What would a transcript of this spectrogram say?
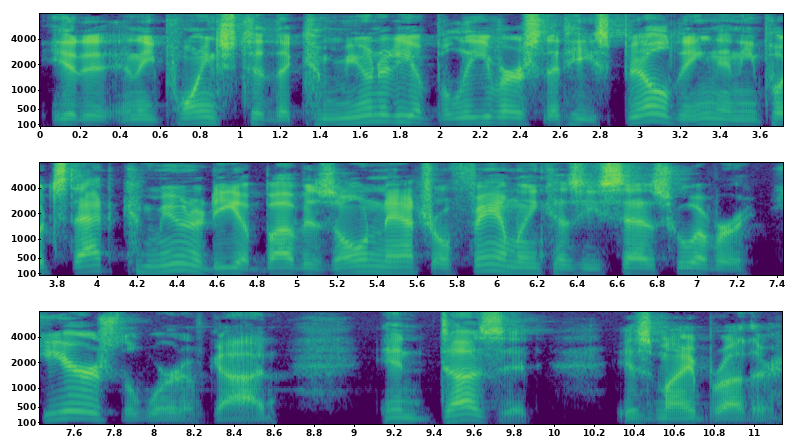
It, and he points to the community of believers that he's building, and he puts that community above his own natural family because he says, Whoever hears the word of God and does it is my brother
